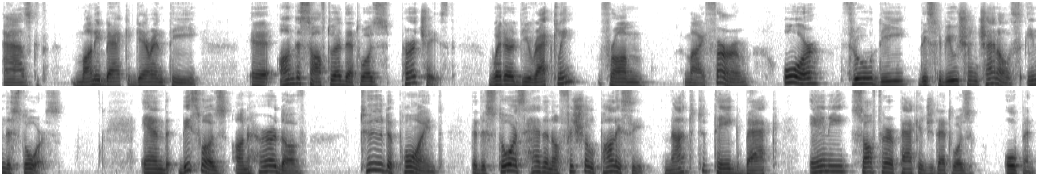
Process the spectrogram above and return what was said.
asked money back guarantee uh, on the software that was purchased, whether directly from my firm or through the distribution channels in the stores. And this was unheard of to the point that the stores had an official policy not to take back any software package that was open.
